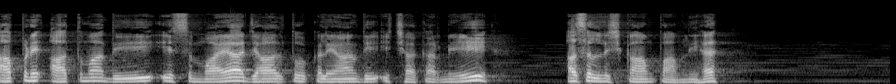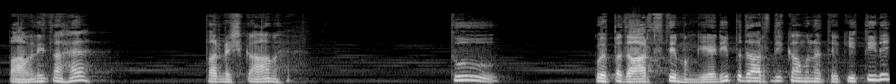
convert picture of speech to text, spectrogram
ਆਪਣੇ ਆਤਮਾ ਦੀ ਇਸ ਮਾਇਆ ਜਾਲ ਤੋਂ ਕਲਿਆਣ ਦੀ ਇੱਛਾ ਕਰਨੀ ਅਸਲ ਨਿਸ਼ਕਾਮ ਭਾਵਨੀ ਹੈ। ਭਾਵਨੀ ਤਾਂ ਹੈ, ਪਰ ਨਿਸ਼ਕਾਮ ਹੈ। ਤੂੰ ਕੋਈ ਪਦਾਰਥ ਤੇ ਮੰਗਿਆ ਨਹੀਂ, ਪਦਾਰਥ ਦੀ ਕਾਮਨਾ ਤੇ ਕੀਤੀ ਨਹੀਂ।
